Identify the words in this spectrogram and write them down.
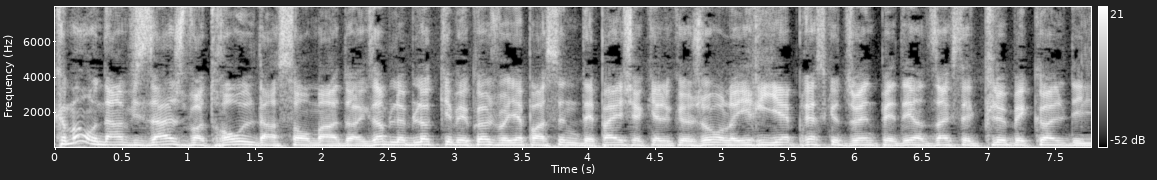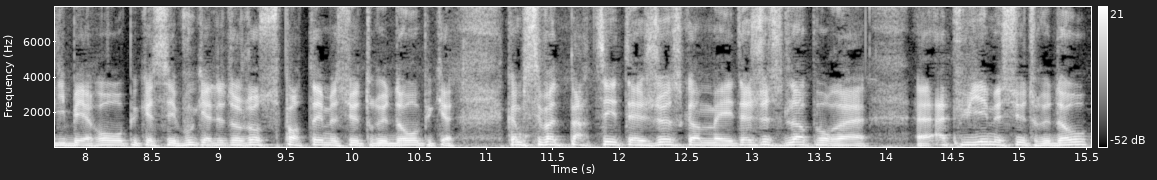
comment on envisage votre rôle dans son mandat? Exemple, le Bloc québécois, je voyais passer une dépêche il y a quelques jours, là, il riait presque du NPD en disant que c'est le club école des libéraux, puis que c'est vous qui allez toujours supporter M. Trudeau, puis que comme si votre parti était juste comme était juste là pour euh, euh, appuyer M. Trudeau.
